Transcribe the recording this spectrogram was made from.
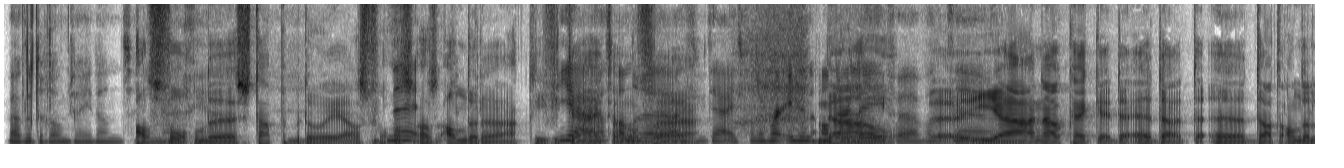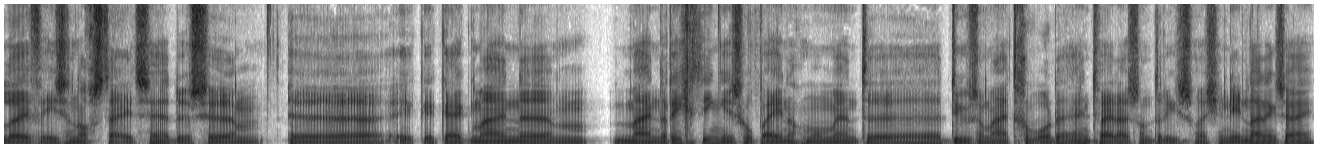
welke droom zou je dan Als volgende stap bedoel je? Als, als, als, andere activiteiten? Ja, andere of, activiteit, van, zeg maar in een ander nou, leven. Wat, ja, nou kijk, dat, dat ander leven is er nog steeds. Hè? Dus um, ik, kijk, mijn, um, mijn richting is op enig moment duurzaamheid geworden. Hè? In 2003, zoals je in de inleiding zei.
